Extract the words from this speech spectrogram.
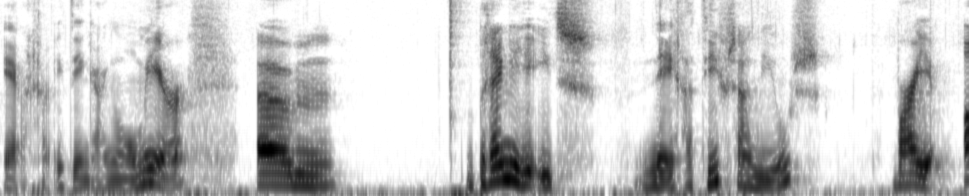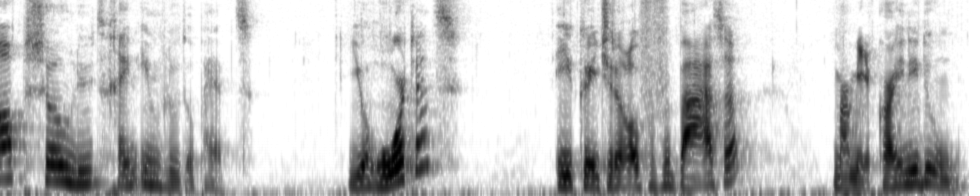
erger, ik denk eigenlijk wel meer, um, brengen je iets negatiefs aan nieuws waar je absoluut geen invloed op hebt. Je hoort het en je kunt je erover verbazen, maar meer kan je niet doen.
